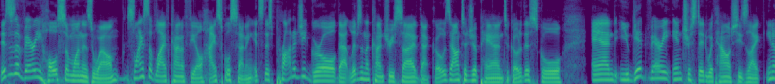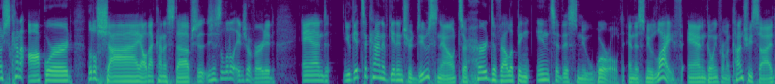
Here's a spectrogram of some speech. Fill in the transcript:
This is a very wholesome one as well. Slice of life kind of feel, high school setting. It's this prodigy girl that lives in the countryside that goes out to Japan to go to this school. And you get very interested with how she's like, you know, she's kind of awkward, a little shy, all that kind of stuff. She's just a little introverted. And you get to kind of get introduced now to her developing into this new world and this new life and going from a countryside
